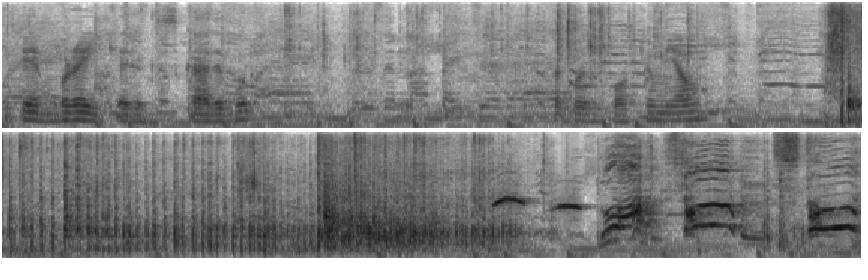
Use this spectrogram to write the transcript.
Теперь брейкер Экскалибур. Такой сборки у меня. А! Что?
